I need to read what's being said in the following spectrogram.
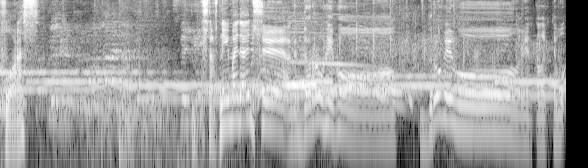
Флорес. Штрафний майданчик. Другий гол. Другий гол від колективу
